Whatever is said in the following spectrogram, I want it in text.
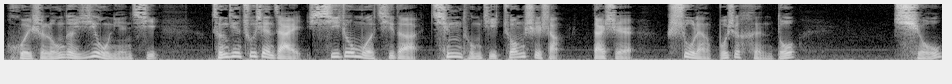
悔是龙的幼年期。曾经出现在西周末期的青铜器装饰上，但是数量不是很多。球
